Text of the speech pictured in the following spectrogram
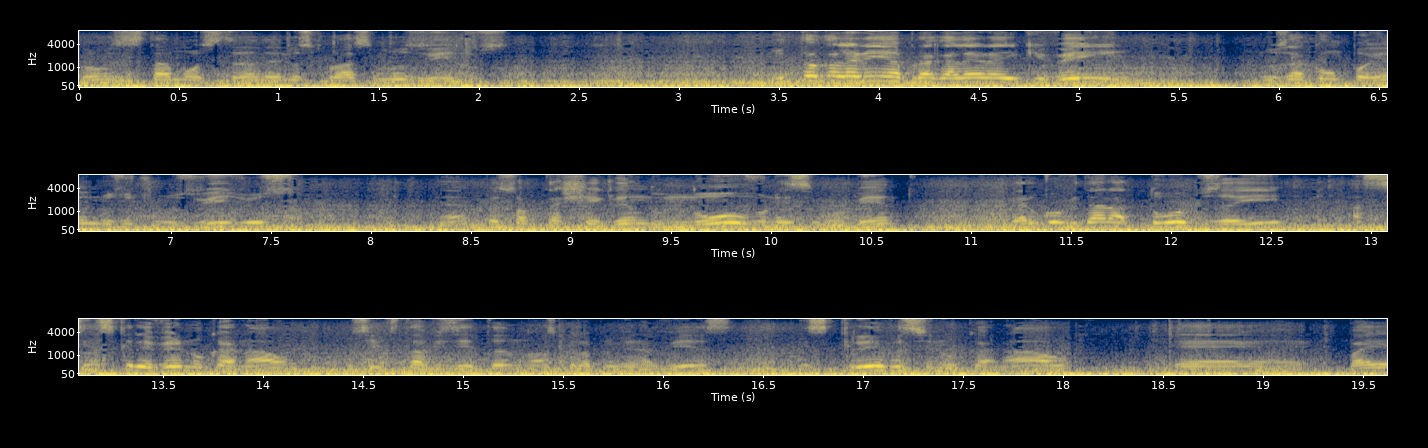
vamos estar mostrando aí nos próximos vídeos. Então, galerinha, para a galera aí que vem nos acompanhando nos últimos vídeos, né, o pessoal que está chegando novo nesse momento, quero convidar a todos aí a se inscrever no canal. Você que está visitando nós pela primeira vez, inscreva-se no canal, é, vai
